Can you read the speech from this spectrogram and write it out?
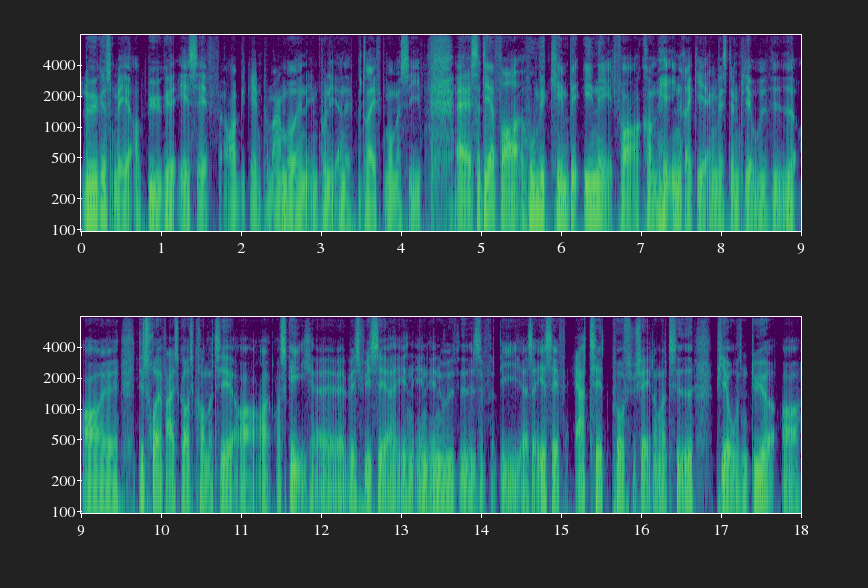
lykkes med at bygge SF op igen. På mange måder en imponerende bedrift, må man sige. Øh, så derfor, hun vil kæmpe indad for at komme med i en regering, hvis den bliver udvide, og øh, det tror jeg faktisk også kommer til at, at, at ske, øh, hvis vi ser en, en, en udvidelse, fordi altså, SF er tæt på Socialdemokratiet. Pia Olsen Dyr og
